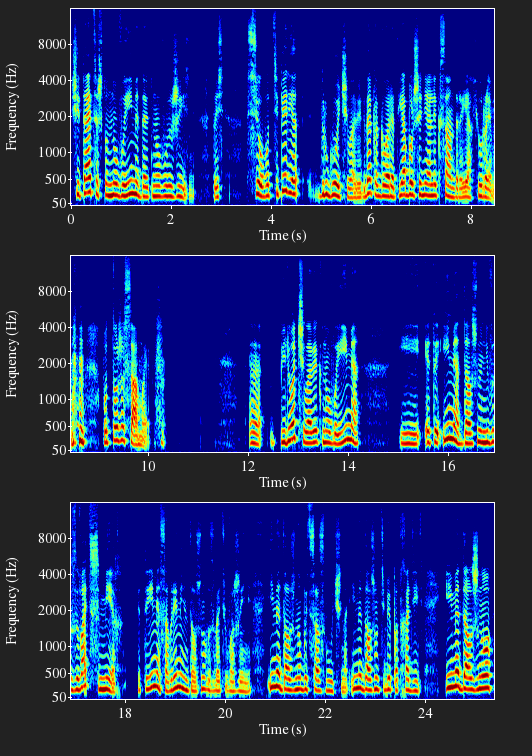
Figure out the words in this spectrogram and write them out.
Считается, что новое имя дает новую жизнь. То есть все, вот теперь я другой человек, да, как говорят, я больше не Александра, я Хюрем. вот то же самое. Э, берет человек новое имя, и это имя должно не вызывать смех, это имя со временем должно вызывать уважение. Имя должно быть созвучно, имя должно тебе подходить, имя должно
